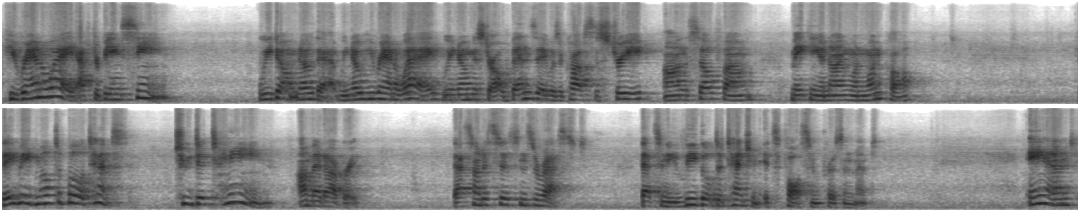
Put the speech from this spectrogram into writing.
He ran away after being seen. We don't know that. We know he ran away. We know Mr. Albenze was across the street on the cell phone making a 911 call. They made multiple attempts to detain Ahmaud Arbery. That's not a citizen's arrest. That's an illegal detention. It's false imprisonment. And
